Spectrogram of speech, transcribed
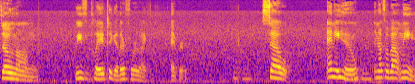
so long. We've played together for like ever. Mm-hmm. So, anywho, enough about me.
